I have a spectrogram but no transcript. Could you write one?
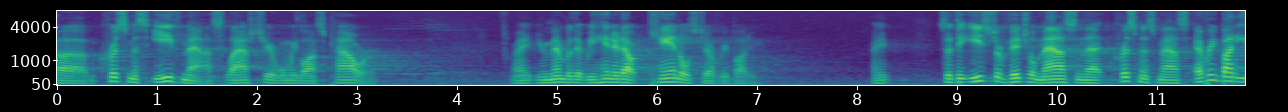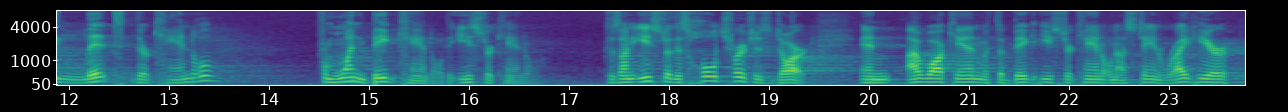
uh, Christmas Eve Mass last year when we lost power, right? You remember that we handed out candles to everybody, right? So at the Easter Vigil Mass and that Christmas Mass, everybody lit their candle from one big candle, the Easter candle. Because on Easter, this whole church is dark. And I walk in with the big Easter candle, and I stand right here,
